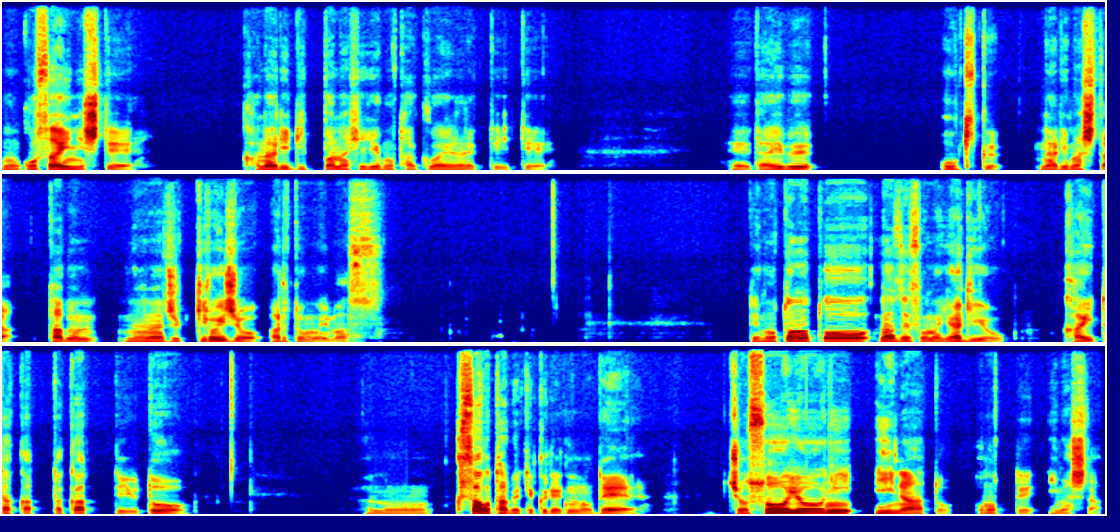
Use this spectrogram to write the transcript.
もう5歳にして、かなり立派なひげも蓄えられていて、えーだいぶ大きくなりました。多分70キロ以上あると思います。で、もともとなぜそのヤギを飼いたかったかっていうと、あの、草を食べてくれるので、除草用にいいなと思っていました。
